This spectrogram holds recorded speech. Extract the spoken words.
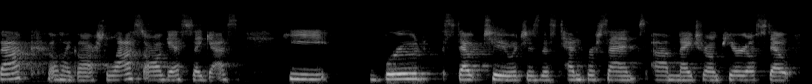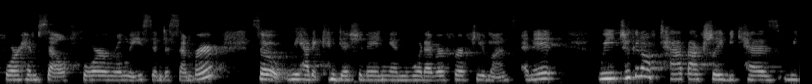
back, oh my gosh, last August, I guess, he brewed Stout 2, which is this 10% um, Nitro Imperial Stout for himself for release in December. So we had it conditioning and whatever for a few months. And it, we took it off tap actually because we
